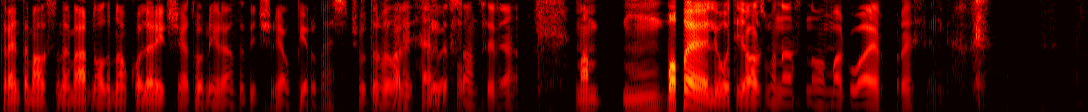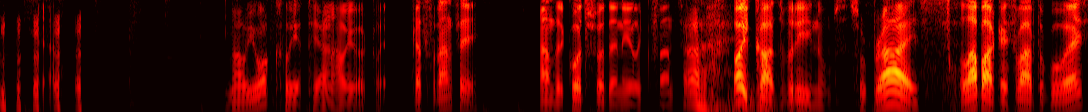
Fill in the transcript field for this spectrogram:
Trentam, Aleksandram Arnoldam nav ko darīt šajā turnīrā, un tad viņš ir jau pierunājis. Tur vēl arī. Hendersons ir. Jā. Man Bapē ļoti jāuzmanās no Maguire pressinga. Nav joka lieta, jā. Nav jokli. Kas Francijai? Andri, ko tu šodien ieliki Francijā? Ah, Oi, kāds brīnums! Surprise! Labākais vārtu guvējs,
